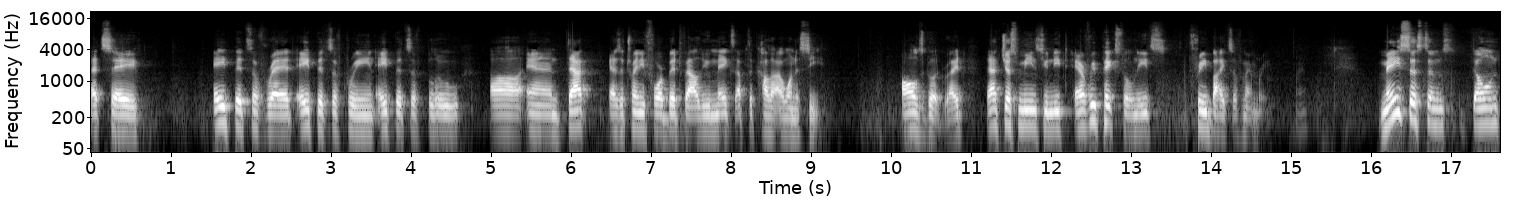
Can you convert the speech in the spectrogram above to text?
let's say, 8 bits of red, 8 bits of green, 8 bits of blue, uh, and that as a 24-bit value makes up the color I want to see. All's good, right? That just means you need, every pixel needs 3 bytes of memory. Many systems don't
